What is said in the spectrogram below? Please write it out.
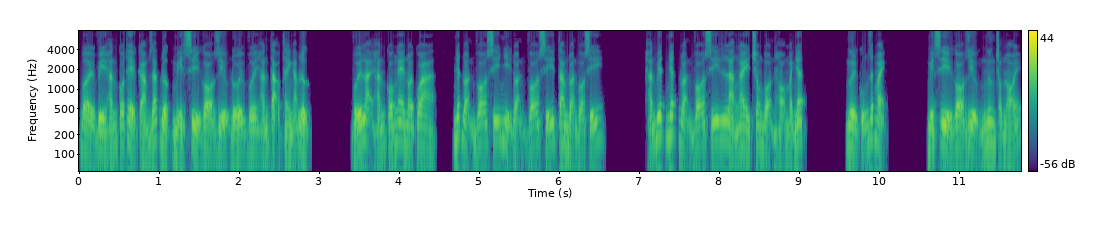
Bởi vì hắn có thể cảm giác được mỹ xì gọ dịu đối với hắn tạo thành áp lực. Với lại hắn có nghe nói qua, nhất đoạn võ sĩ nhị đoạn võ sĩ tam đoạn võ sĩ hắn biết nhất đoạn võ sĩ là ngay trong bọn họ mạnh nhất. Người cũng rất mạnh. Mỹ xì gọ dịu ngưng trọng nói.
